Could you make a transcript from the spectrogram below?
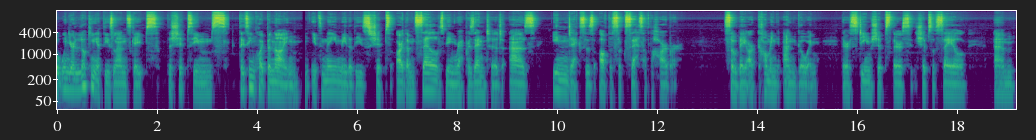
but when you're looking at these landscapes, the ship seems they seem quite benign. It's mainly that these ships are themselves being represented as indexes of the success of the harbour. So they are coming and going. They're steamships, they're ships of sail, um,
